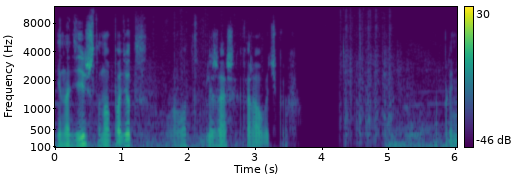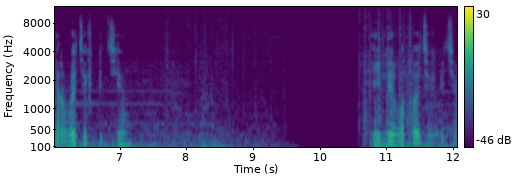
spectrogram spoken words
И надеюсь, что оно упадет вот в ближайших коробочках. Например, в этих пяти. Или вот в этих пяти.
